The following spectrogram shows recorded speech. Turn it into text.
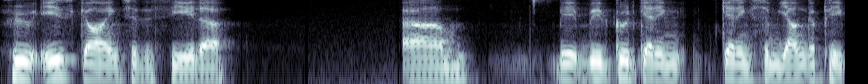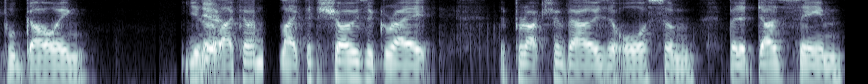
who is going to the theatre. Um, be, be good getting getting some younger people going. You know, Yeah. like um, like the shows are great, the production values are awesome, but it does seem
